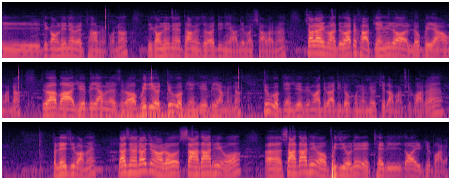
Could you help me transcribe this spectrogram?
ဒီဒီကောင်လေးနဲ့ပဲထားမယ်ပေါ့နော်ဒီကောင်လေးနဲ့ထားမယ်ဆိုတော့ဒီနေရာလေးမှာချလိုက်မယ်ချလိုက်မှသူကတစ်ခါပြန်ပြီးတော့လုပ်ပေးရအောင်ပါနော်သူကဘာရွေးပေးရမလဲဆိုတော့ဗီဒီယို2ကိုပြန်ရွေးပေးရမယ်နော်2ကိုပြန်ရွေးပေးမှသူကဒီလိုပုံစံမျိုးဖြစ်လာမှာဖြစ်ပါတယ်ပလေးကြည့်ပါမယ်ဒါဆိုရင်တော့ကျွန်တော်တို့စာသားထည့်ကိုအဲစာသားထည့်ကိုဗီဒီယိုလေးတွေထည့်ပြီးသွားပြီဖြစ်ပါတယ်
